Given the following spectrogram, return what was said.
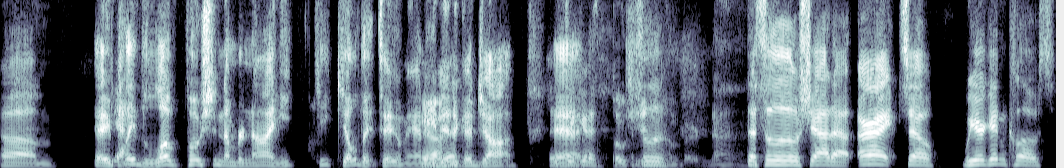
Um, Yeah, he Yeah. played Love Potion number nine. He he killed it too, man. Yeah. He did a good job. they Yeah. did good. Potion That's a- number nine. That's a little shout out. All right. So we are getting close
